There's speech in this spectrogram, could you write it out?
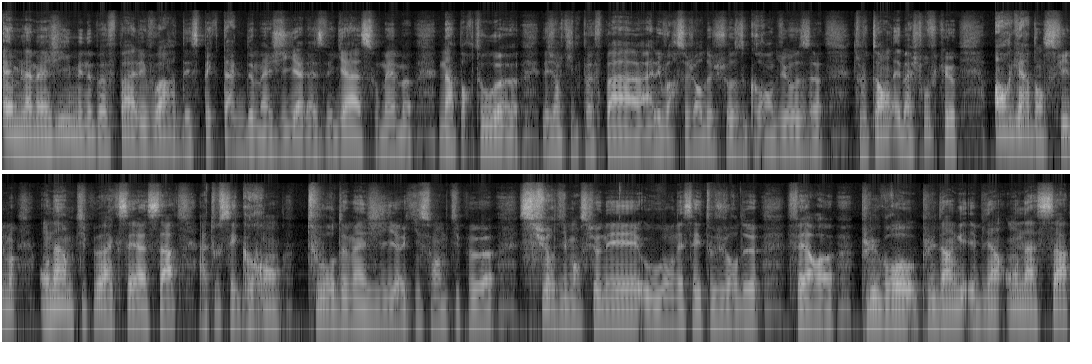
aiment la magie mais ne peuvent pas aller voir des spectacles de magie à Las Vegas ou même n'importe où, des gens qui ne peuvent pas aller voir ce genre de choses grandioses tout le temps, et ben je trouve que en regardant ce film, on a un petit peu accès à ça, à tous ces grands tours de magie euh, qui sont un petit peu euh, surdimensionnés, où on essaye toujours de faire euh, plus gros, plus dingue, et eh bien on a ça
